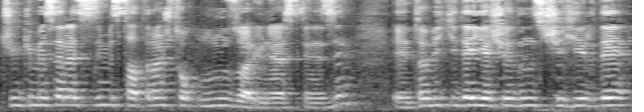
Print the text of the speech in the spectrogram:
Çünkü mesela sizin bir satranç topluluğunuz var üniversitenizin. E, tabii ki de yaşadığınız şehirde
